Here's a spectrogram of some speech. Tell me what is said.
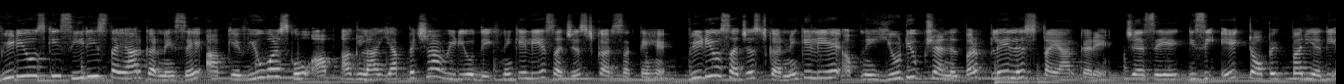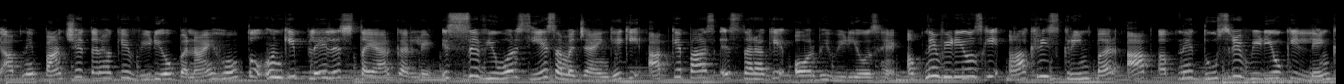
वीडियोस की सीरीज़ तैयार करने से आपके व्यूवर्स को आप अगला या पिछला वीडियो देखने के लिए सजेस्ट कर सकते हैं। वीडियो सजेस्ट करने के लिए अपने यूट्यूब चैनल पर प्लेलिस्ट तैयार करें। जैसे किसी एक टॉपिक पर यदि आपने पाँच छह तरह के वीडियो बनाए हो तो उनकी प्लेलिस्ट तैयार कर लें। इससे व्यूअर्स ये समझ जाएँगे कि आपके पास इस तरह के और भी वीडियोस हैं। अपने वीडियोस की आखिरी स्क्रीन पर आप अपने दूसरे वीडियो की लिंक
